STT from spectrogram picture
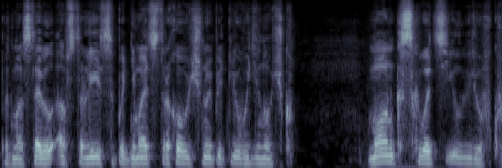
Потом оставил австралийца поднимать страховочную петлю в одиночку. Монк схватил веревку.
